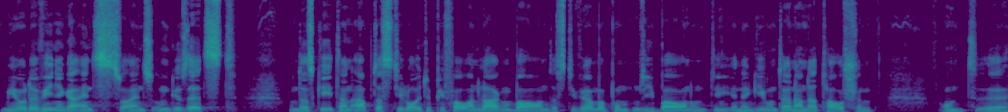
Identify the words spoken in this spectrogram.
mehr oder weniger eins zu eins umgesetzt. Und das geht dann ab, dass die Leute PV-Anlagen bauen, dass die Wärmepumpen sich bauen und die Energie untereinander tauschen. Und äh,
